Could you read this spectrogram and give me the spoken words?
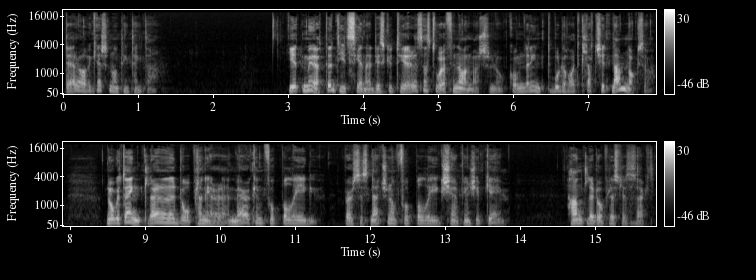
Där har vi kanske någonting, tänkte han. I ett möte en tid senare diskuterades den stora finalmatchen och om den inte borde ha ett klatschigt namn också. Något enklare än det då planerade American Football League vs National Football League Championship Game. Huntler då plötsligt har sagt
